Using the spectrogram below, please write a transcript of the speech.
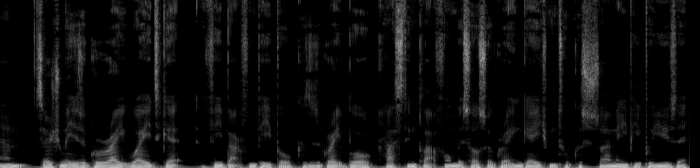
um, social media is a great way to get feedback from people because it's a great broadcasting platform, but it's also a great engagement tool because so many people use it.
